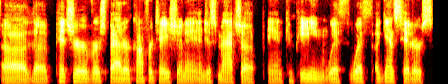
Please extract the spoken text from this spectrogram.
uh, the pitcher versus batter confrontation and, and just matchup and competing with with against hitters.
